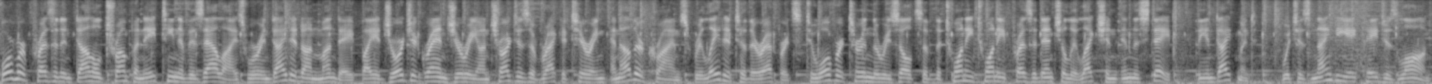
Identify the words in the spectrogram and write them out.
Former President Donald Trump and 18 of his allies were indicted on Monday by a Georgia grand jury on charges of racketeering and other crimes related to their efforts to overturn the results of the 2020 presidential election in the state. The indictment, which is 98 pages long,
